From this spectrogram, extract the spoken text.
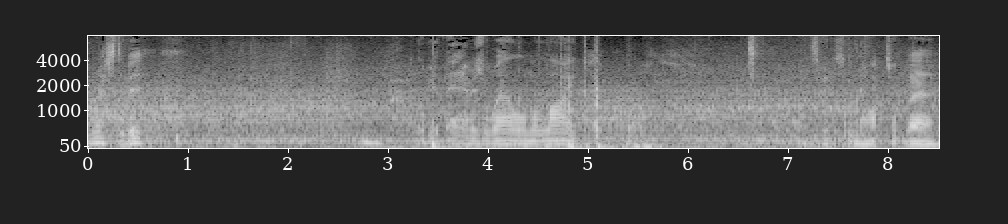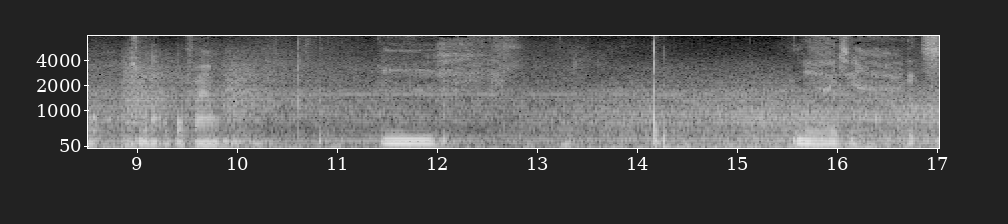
The rest of it, a little bit there as well on the light. It's a bit marked up there, but some of that will buff out. Mm. Yeah, it's, it's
